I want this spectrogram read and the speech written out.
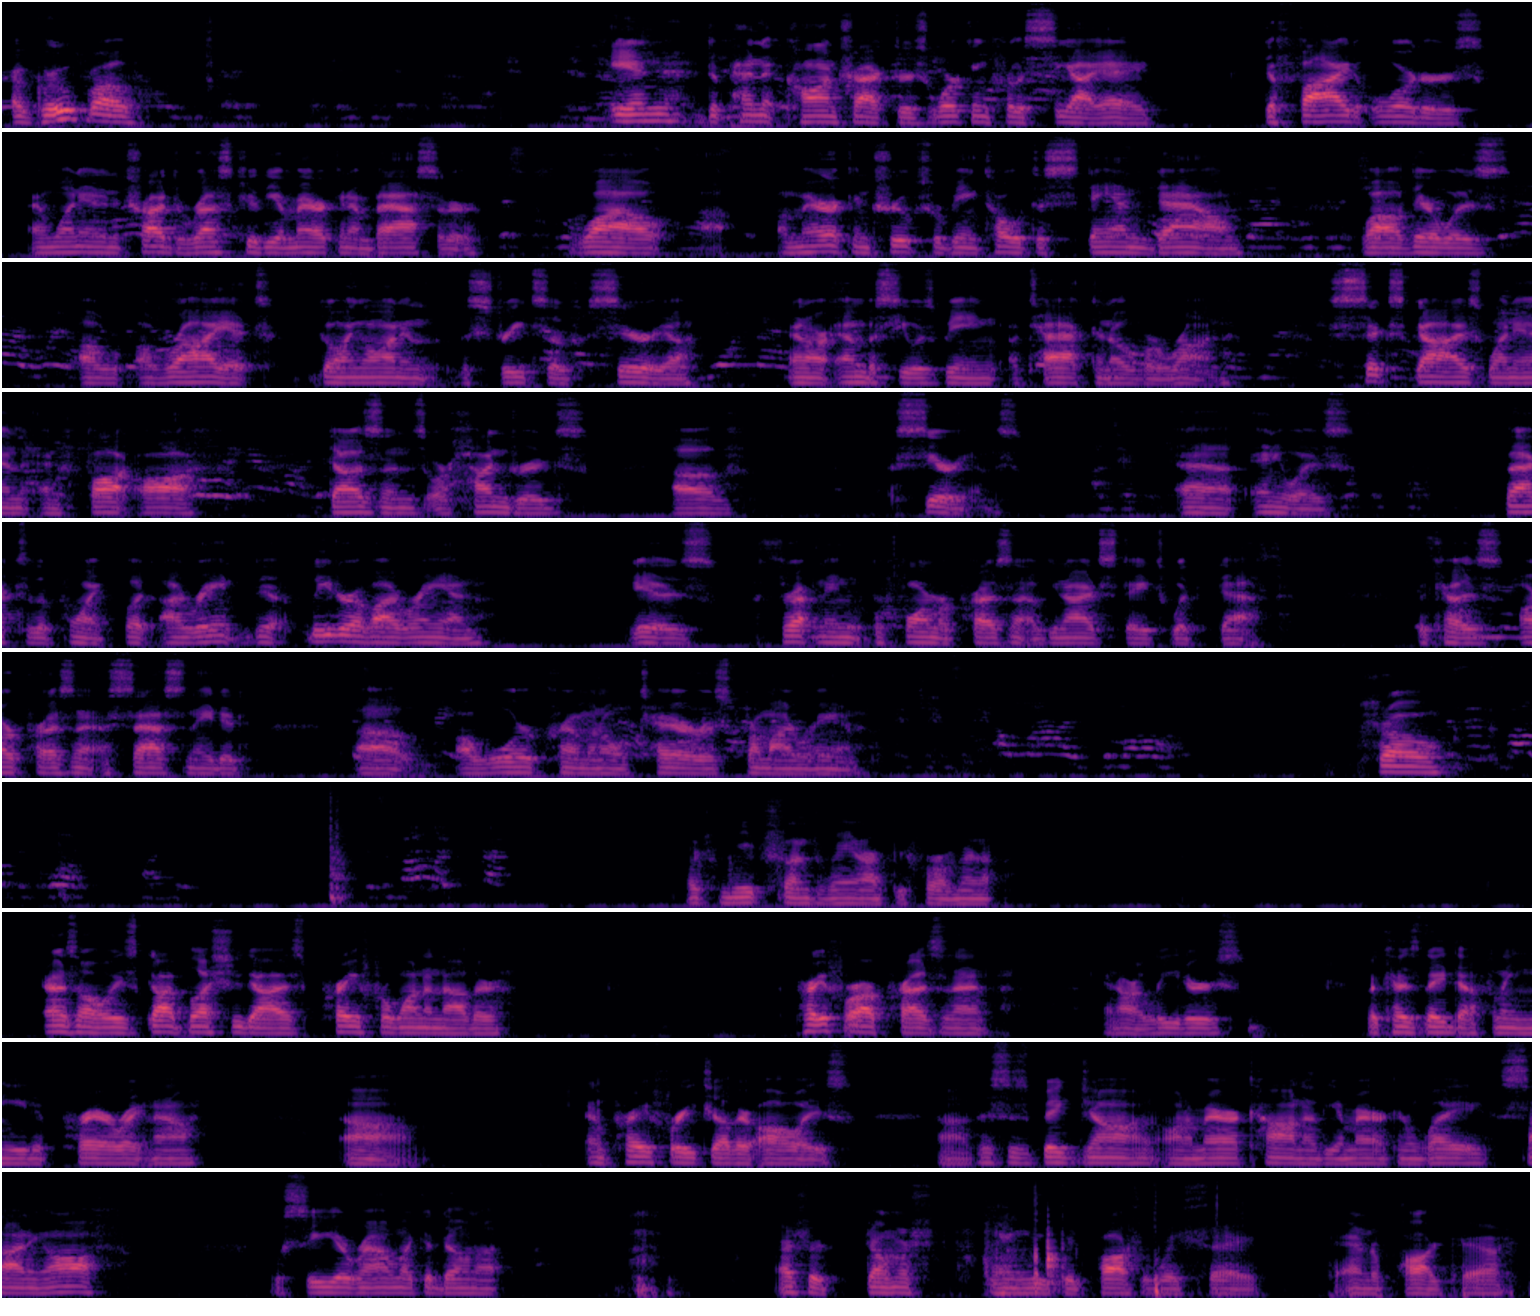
A group of independent contractors working for the CIA defied orders and went in and tried to rescue the American ambassador while uh, American troops were being told to stand down while there was a, a riot going on in the streets of Syria and our embassy was being attacked and overrun. Six guys went in and fought off dozens or hundreds of Syrians. Uh, anyways, back to the point. But Iran, the leader of Iran, is threatening the former president of the United States with death because our president assassinated uh, a war criminal terrorist from Iran. So, let's mute Sons of Anarchy for a minute. As always, God bless you guys. Pray for one another. Pray for our president and our leaders because they definitely need prayer right now. Um, and pray for each other always. Uh, this is Big John on Americana, the American Way, signing off. We'll see you around like a donut. That's the dumbest thing you could possibly say to end a podcast.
